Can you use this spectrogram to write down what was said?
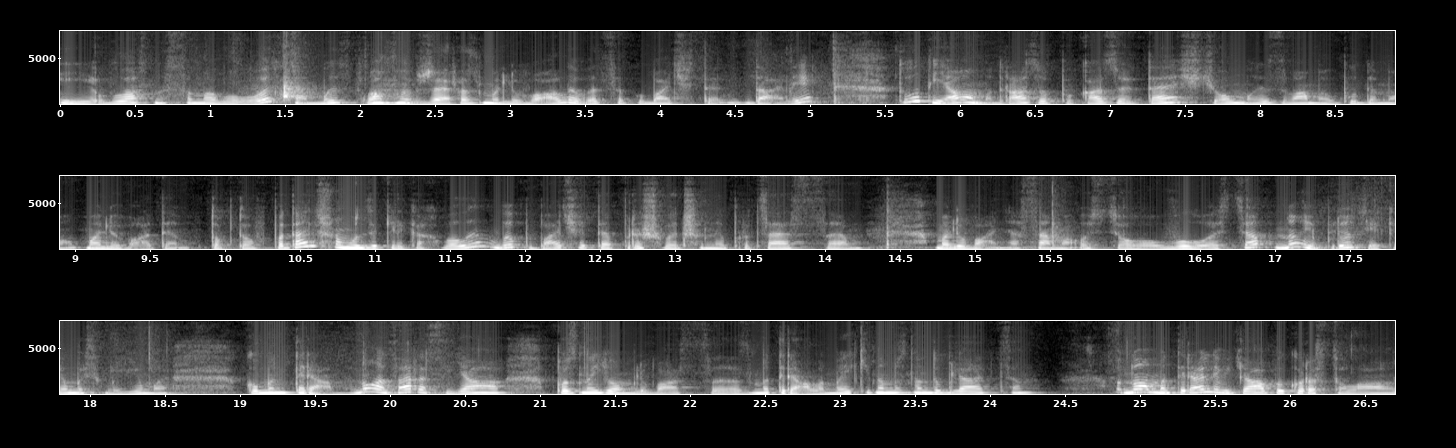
і, власне, саме волосся ми з вами вже розмалювали, ви це побачите далі. Тут я вам одразу показую те, що ми з вами будемо малювати. Тобто, в подальшому за кілька хвилин ви побачите пришвидшений процес малювання саме ось цього волосся, ну і плюс якимись моїми коментарями. Ну, а зараз я познайомлю вас з матеріалами, які нам знадобляться. Ну, а матеріалів я використала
